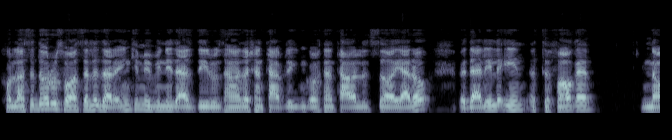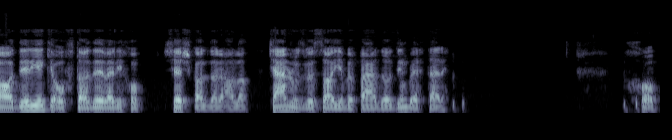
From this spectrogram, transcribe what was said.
خلاصه دو روز فاصله داره. این که می‌بینید از دیروز همه داشتن تبریک می‌گفتن تولد سایه رو به دلیل این اتفاق نادریه که افتاده. ولی خب شش کال داره. حالا چند روز به سایه بپردازیم بهتره. خب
